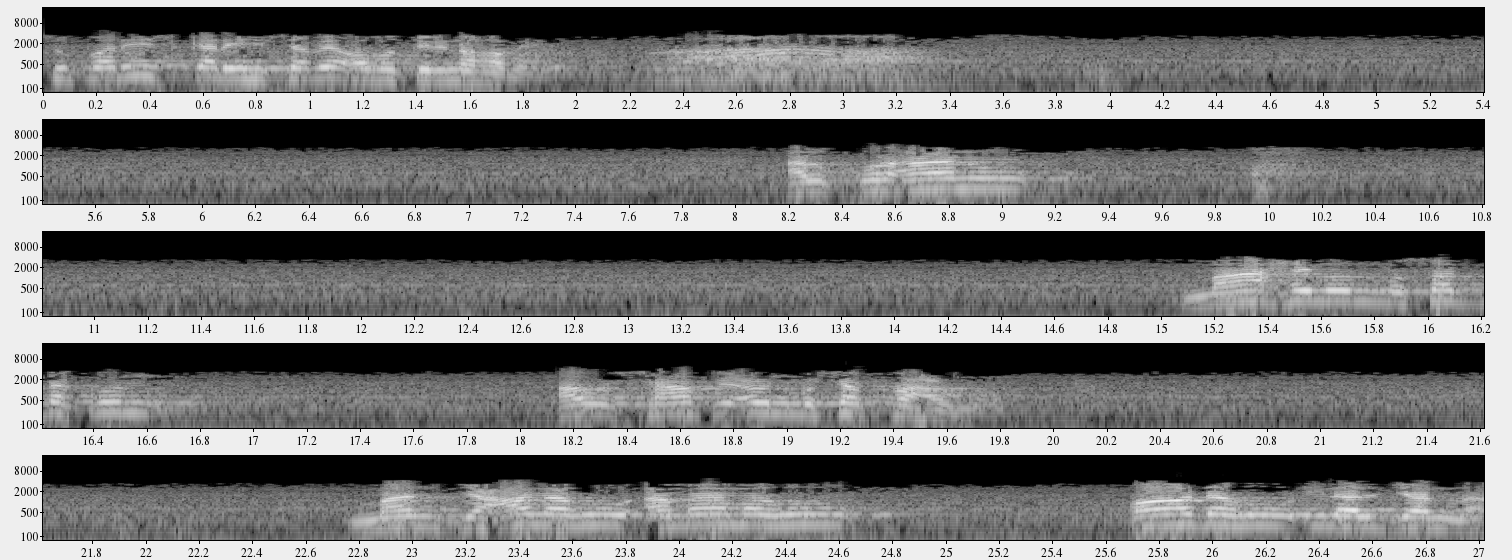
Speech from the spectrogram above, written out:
সুপারিশকারী হিসাবে অবতীর্ণ হবে আল কোরআন মাহিল মুসদ্দাকুন আও শাফিউন মুশাফাউন من جعله أمامه قاده إلى الجنة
